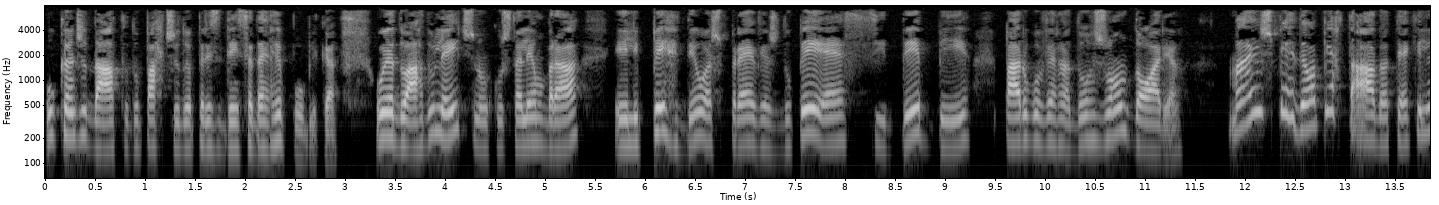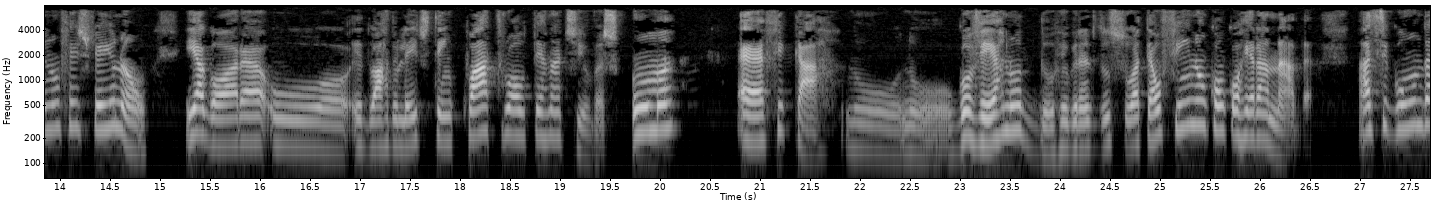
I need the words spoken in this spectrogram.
o candidato do partido à presidência da República. O Eduardo Leite, não custa lembrar, ele perdeu as prévias do PSDB para o governador João Dória, mas perdeu apertado, até que ele não fez feio não. E agora o Eduardo Leite tem quatro alternativas. Uma é ficar no, no governo do Rio Grande do Sul até o fim, não concorrer a nada. A segunda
